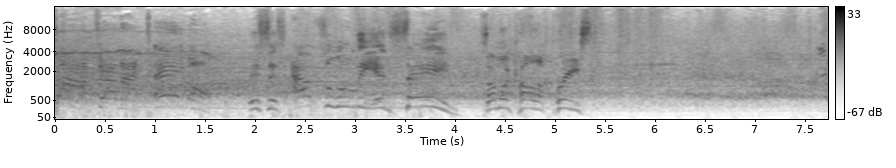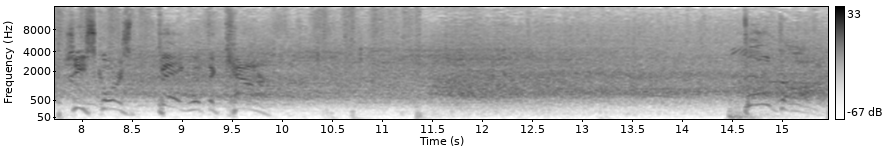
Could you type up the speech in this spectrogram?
bomb to the table. This is absolutely insane. Someone call a priest. She scores big with the counter. Bulldog.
